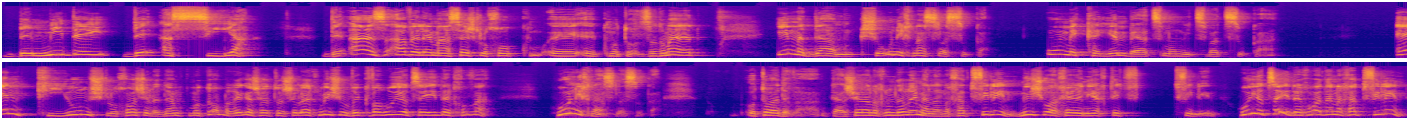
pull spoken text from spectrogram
במידי דעשייה. דאז אב אלה מעשה שלוחו אה, אה, כמותו. זאת אומרת אם אדם כשהוא נכנס לסוכה הוא מקיים בעצמו מצוות סוכה אין קיום שלוחו של אדם כמותו ברגע שאתה שולח מישהו וכבר הוא יוצא ידי חובה הוא נכנס לסוכה. אותו הדבר כאשר אנחנו מדברים על הנחת תפילין. מישהו אחר הניח תפילין הוא יוצא ידי חובת הנחת תפילין.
